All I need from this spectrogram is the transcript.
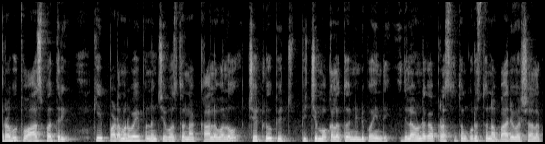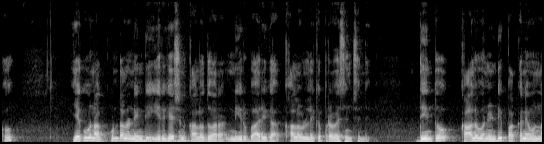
ప్రభుత్వ ఆసుపత్రికి పడమర వైపు నుంచి వస్తున్న కాలువలో చెట్లు పిచ్చి పిచ్చి మొక్కలతో నిండిపోయింది. ఇదిలా ఉండగా ప్రస్తుతం కురుస్తున్న భారీ వర్షాలకు ఎగువన కుంటల నిండి ఇరిగేషన్ కాలువ ద్వారా నీరు భారీగా కాలువలోకి ప్రవేశించింది. దీంతో కాలువ నిండి పక్కనే ఉన్న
